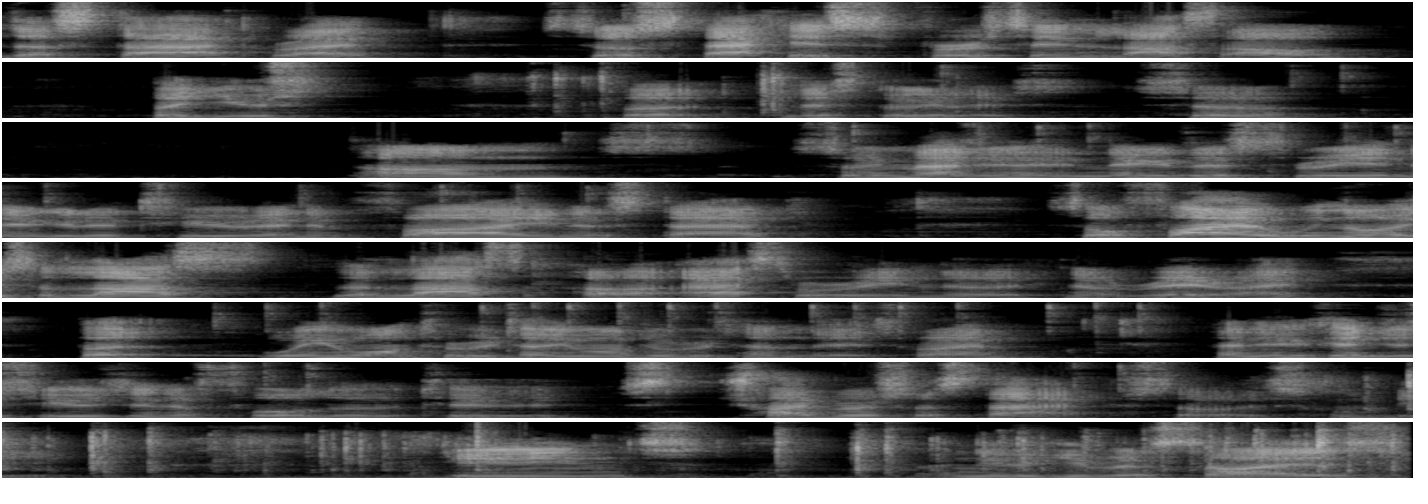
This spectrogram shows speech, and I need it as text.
the stack, right? So stack is first in, last out, but you, but let's look at this. So, um, so imagine negative three, negative two, and then five in a stack. So five we know is the last, the last uh, asteroid in the in the array, right? But when you want to return, you want to return this, right? And you can just use in the folder to traverse a stack. So it's gonna be int. I need to give it a size.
